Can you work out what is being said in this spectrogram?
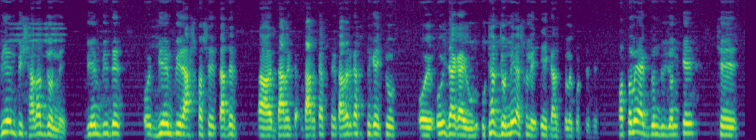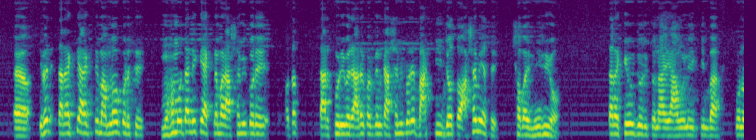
বিএনপি সাজার জন্য, বিএনপিদের ওই বিএনপির আশপাশে তাদের তার- কাছ থেকে, তাদের কাছ থেকে একটু ওই ওই জায়গায় উঠার জন্যই আসলে এই কাজগুলো করতেছে। প্রথমে একজন দুজনকে সে ইভেন তারা একটি আরেকটি মামলাও করেছে। মোহাম্মদ আলীকে এক নম্বর আসামি করে, অর্থাৎ তার পরিবারে আরও কয়েকজনকে আসামি করে, বাকি যত আসামি আছে সবাই নিরীহ। তারা কেউ জড়িত নাই আওয়ামী লীগ কিংবা কোনো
